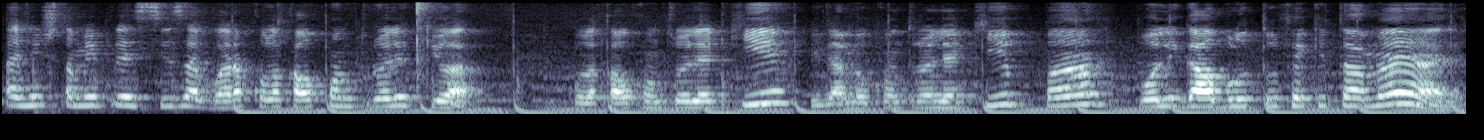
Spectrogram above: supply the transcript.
a gente também precisa agora colocar o controle aqui, ó. Colocar o controle aqui, ligar meu controle aqui, pã. Vou ligar o Bluetooth aqui também, olha.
